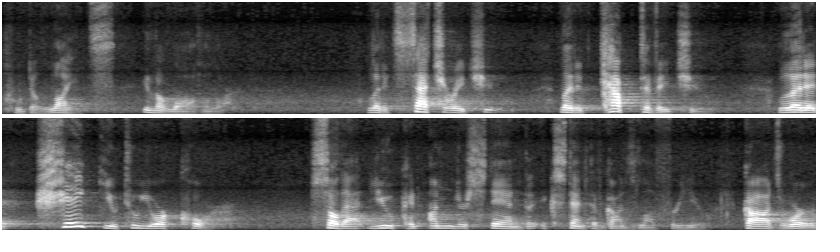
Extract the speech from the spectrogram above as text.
who delights in the law of the Lord. Let it saturate you, let it captivate you, let it shake you to your core so that you can understand the extent of God's love for you. God's word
